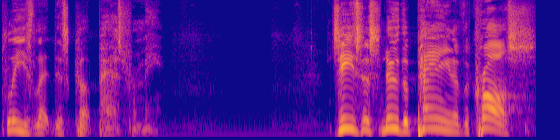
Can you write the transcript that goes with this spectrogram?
please let this cup pass from me. Jesus knew the pain of the cross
